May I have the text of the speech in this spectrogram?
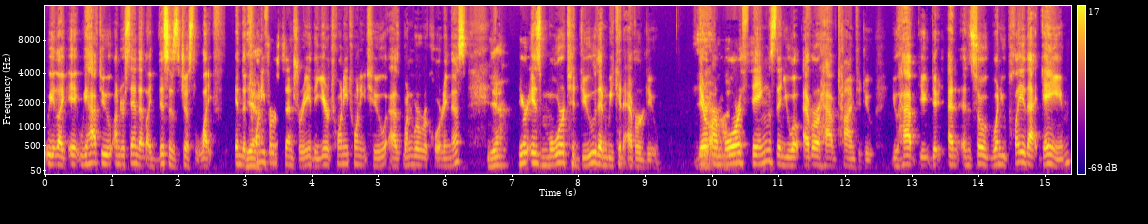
we like it, we have to understand that like this is just life in the yeah. 21st century, the year 2022, as when we're recording this, yeah, there is more to do than we can ever do. there yeah. are more things than you will ever have time to do. You have you, and and so when you play that game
